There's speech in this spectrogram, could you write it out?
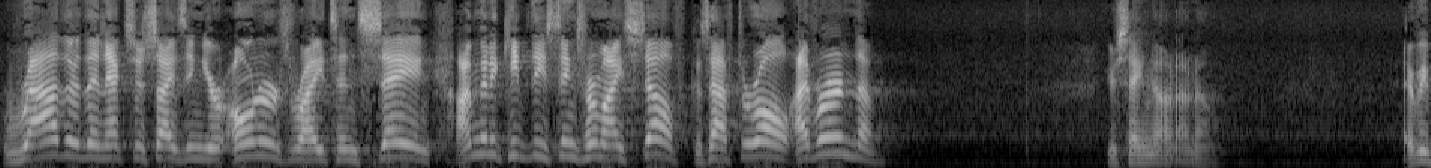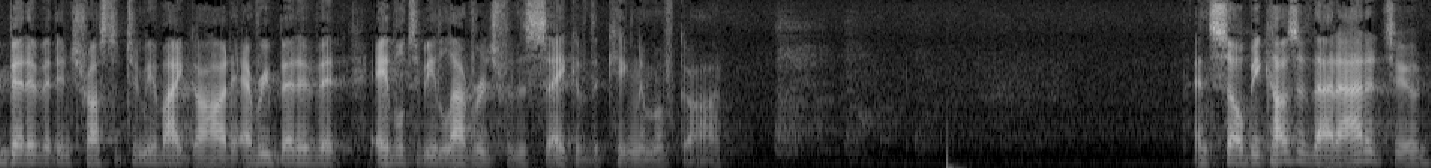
rather than exercising your owner's rights and saying, I'm going to keep these things for myself, because after all, I've earned them, you're saying, no, no, no. Every bit of it entrusted to me by God, every bit of it able to be leveraged for the sake of the kingdom of God. And so, because of that attitude,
